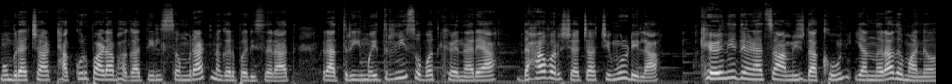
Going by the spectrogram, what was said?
मुंब्र्याच्या ठाकूरपाडा भागातील सम्राट नगर परिसरात रात्री मैत्रिणीसोबत खेळणाऱ्या दहा वर्षाच्या चिमुरडीला खेळणी देण्याचं आमिष दाखवून या नराधमानं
